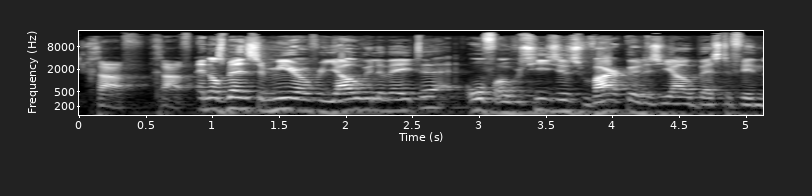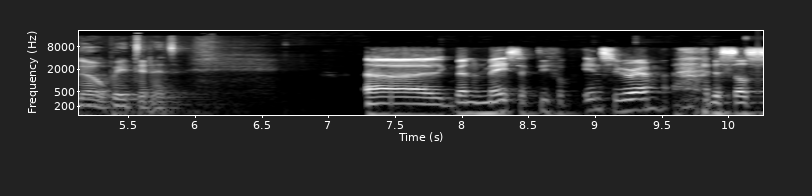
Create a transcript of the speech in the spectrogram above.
Gaaf, gaaf. En als mensen meer over jou willen weten, of over seasons, waar kunnen ze jou het beste vinden op internet? Uh, ik ben het meest actief op Instagram. dus dat is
